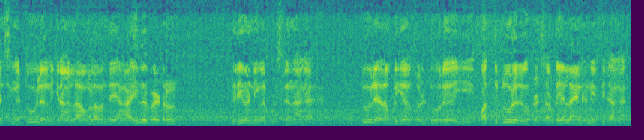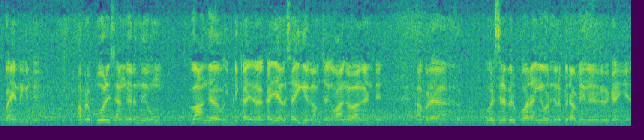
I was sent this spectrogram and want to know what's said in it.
ஃப்ரெண்ட்ஸ் இங்கே டூ வீலர் நிற்கிறாங்கல்ல அவங்களாம் வந்து அங்கே ஹைவே பெட்ரோல் பெரிய வண்டிங்களை பிடிச்சிட்டு இருந்தாங்க. டூ வீலர் தான் பிடிக்கிறாங்கன்னு சொல்லிட்டு ஒரு பத்து டூ வீலர் இருக்கும் ஃப்ரெண்ட்ஸ் அப்படியே லைனில் நிறுத்திட்டாங்க பயந்துக்கிட்டு அப்புறம் போலீஸ் அங்கேருந்து உங் வாங்க. இப்படி கை கையால் சைகை காமிச்சாங்க வாங்க வாங்கன்ட்டு. அப்புறம் ஒரு சில பேர் போகிறாங்க ஒரு சில பேர் அப்படியே நின்று இருக்காங்க.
